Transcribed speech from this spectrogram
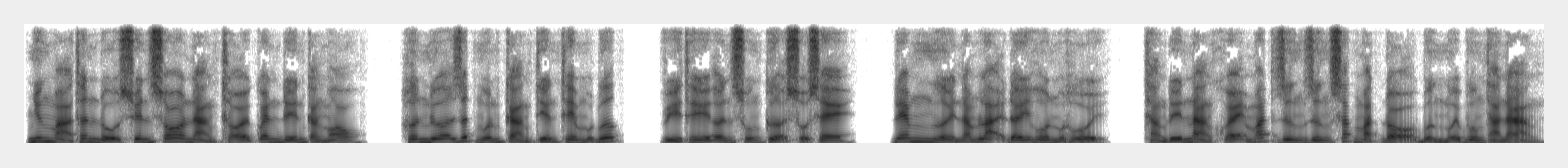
Nhưng mà thân đồ xuyên so nàng thói quen đến càng mau, hơn nữa rất muốn càng tiến thêm một bước, vì thế ấn xuống cửa sổ xe, đem người nắm lại đây hôn một hồi, thẳng đến nàng khỏe mắt rưng rưng sắc mặt đỏ bừng mới buông tha nàng.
